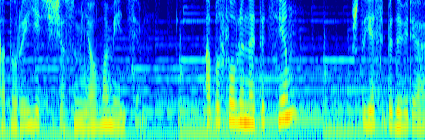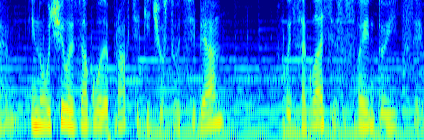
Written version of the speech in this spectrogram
которые есть сейчас у меня в моменте. Обусловлено это тем, что я себе доверяю и научилась за годы практики чувствовать себя, быть в согласии со своей интуицией.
